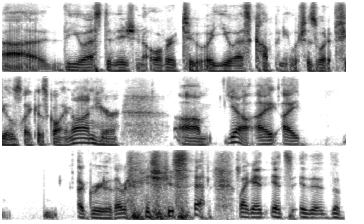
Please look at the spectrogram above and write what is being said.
uh, the U.S. division over to a U.S. company, which is what it feels like is going on here, um, yeah, I, I agree with everything you said. Like it, it's it, the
